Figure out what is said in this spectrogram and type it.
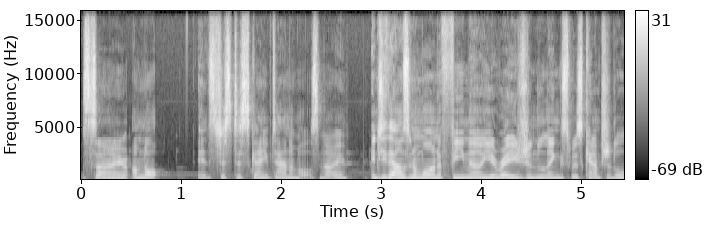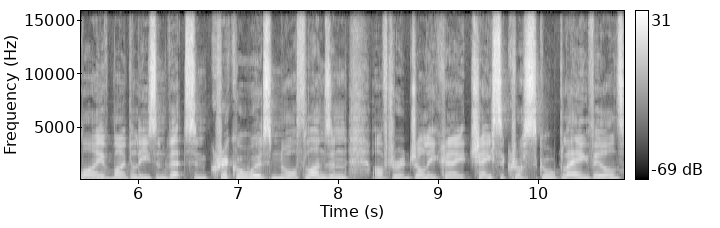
So I'm not. It's just escaped animals, no? In 2001, a female Eurasian lynx was captured alive by police and vets in Cricklewood, North London, after a jolly chase across school playing fields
